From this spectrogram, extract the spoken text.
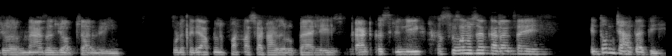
जॉब माझा जॉब चालू आहे. कुठेतरी आपलं पन्नास साठ हजार रुपये आले काट काटकसरीने कसं संसार करायचा आहे हे तुमच्या हातात आहे.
